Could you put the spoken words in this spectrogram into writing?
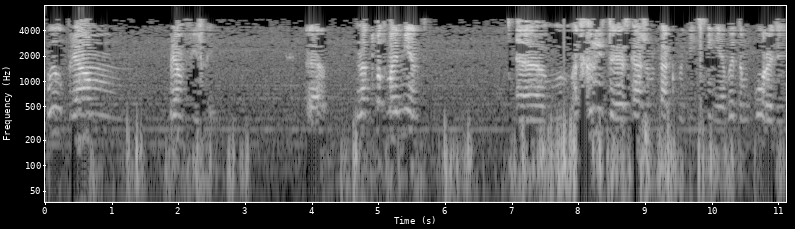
был прям, прям фишкой. Э, на тот момент э, открытое, скажем так, поведение в этом городе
